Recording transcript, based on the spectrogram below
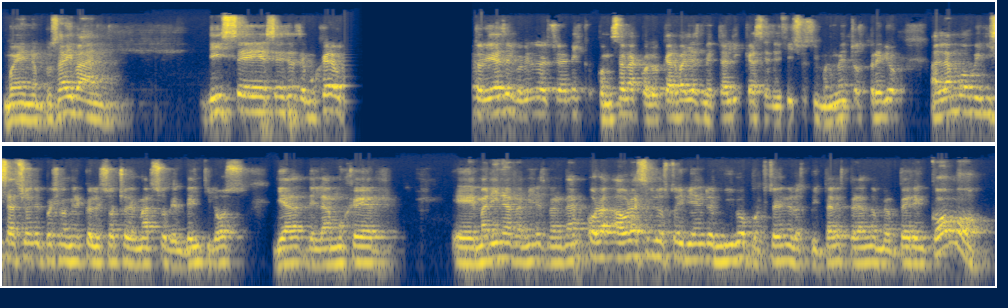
Bueno, pues ahí van. Dice Ciencias de Mujer, autoridades del gobierno de la Ciudad de México comenzaron a colocar vallas metálicas en edificios y monumentos previo a la movilización del próximo miércoles 8 de marzo del 22, Día de la Mujer. Eh, Marina Ramírez Bernán, ahora, ahora sí lo estoy viendo en vivo porque estoy en el hospital esperando me operen. ¿Cómo?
